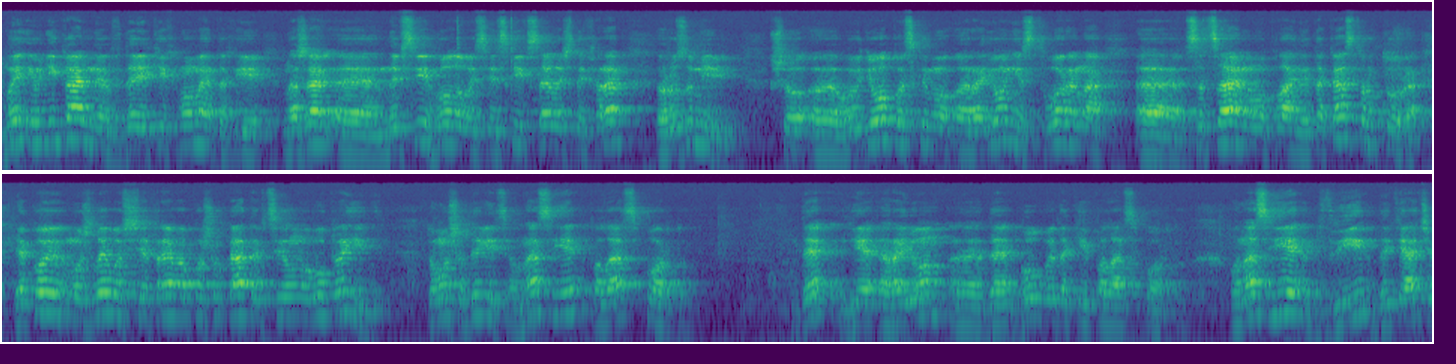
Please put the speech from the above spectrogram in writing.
Ми і унікальні в деяких моментах, і, на жаль, е, не всі голови сільських селищних рад розуміють, що е, в Овідіопольському районі створена е, в соціальному плані така структура, якої, можливо, ще треба пошукати в цілому в Україні. Тому що дивіться, у нас є палац спорту, де є район, е, де був би такий палац спорту. У нас є дві дитячі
